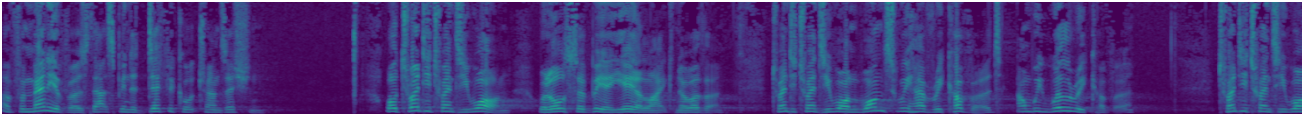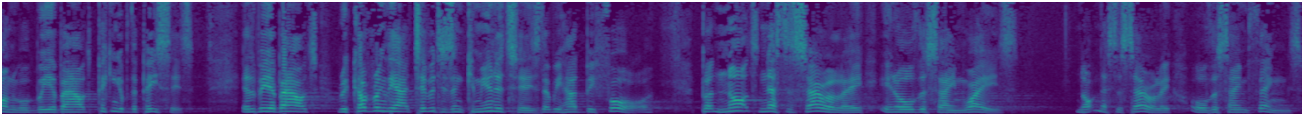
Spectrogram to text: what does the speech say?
and for many of us, that's been a difficult transition. Well, 2021 will also be a year like no other. 2021, once we have recovered, and we will recover, 2021 will be about picking up the pieces. It'll be about recovering the activities and communities that we had before, but not necessarily in all the same ways. Not necessarily all the same things.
